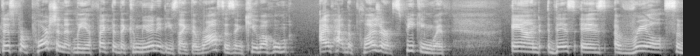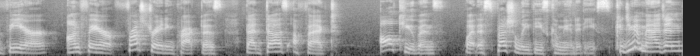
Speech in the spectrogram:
disproportionately affected the communities like the Rosas in Cuba, whom I've had the pleasure of speaking with. And this is a real severe, unfair, frustrating practice that does affect all Cubans but especially these communities. Could you imagine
